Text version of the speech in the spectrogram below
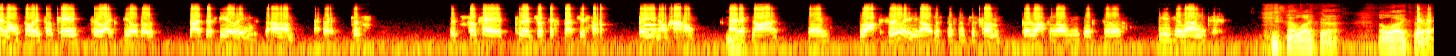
And also, it's okay to like feel those darker feelings. Um, just it's okay to just express yourself, but you know how. Mm-hmm. And if not, then rock through it. You know, just listen to some good rock and roll music to ease your mind. I like that. I like that.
